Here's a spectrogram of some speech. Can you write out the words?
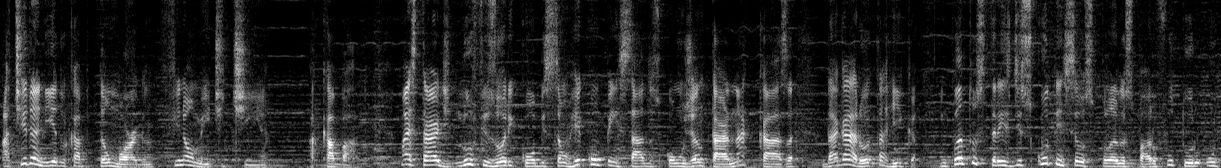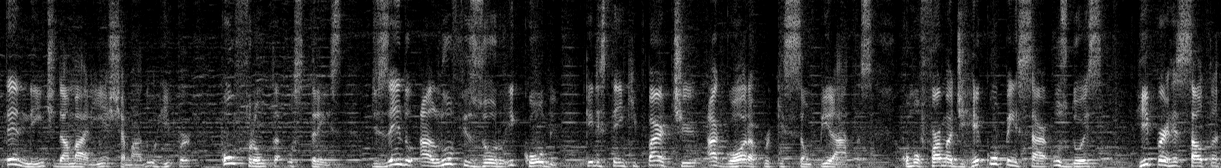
A tirania do Capitão Morgan finalmente tinha acabado. Mais tarde, Luffy, Zoro e Kobe são recompensados com um jantar na casa da garota rica. Enquanto os três discutem seus planos para o futuro, um tenente da marinha chamado Reaper confronta os três. Dizendo a Luffy, Zoro e Kobe que eles têm que partir agora porque são piratas. Como forma de recompensar os dois, Reaper ressalta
